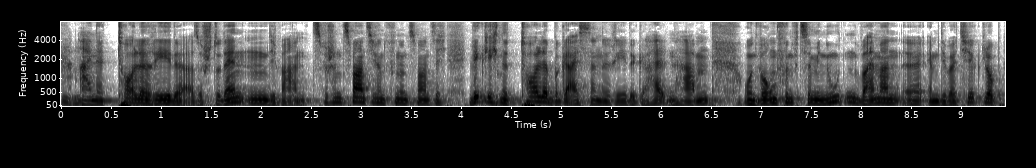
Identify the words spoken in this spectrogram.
mhm. eine tolle Rede, also Studenten, die waren zwischen 20 und 25, wirklich eine tolle, begeisternde Rede gehalten haben. Und warum 15 Minuten? Weil man äh, im Debattierclub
